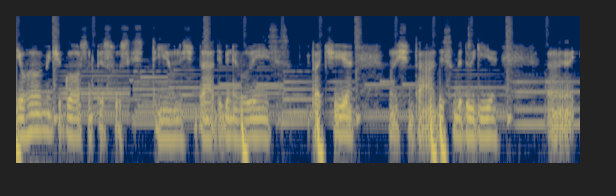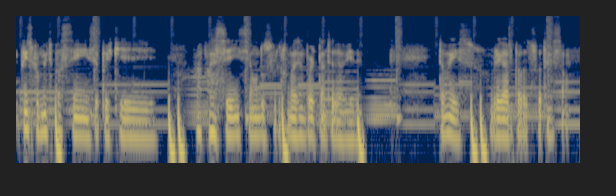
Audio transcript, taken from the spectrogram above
eu realmente gosto de pessoas que têm honestidade, benevolência, empatia, honestidade, sabedoria uh, e principalmente paciência, porque a paciência é um dos frutos mais importantes da vida. Então é isso. Obrigado pela sua atenção.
